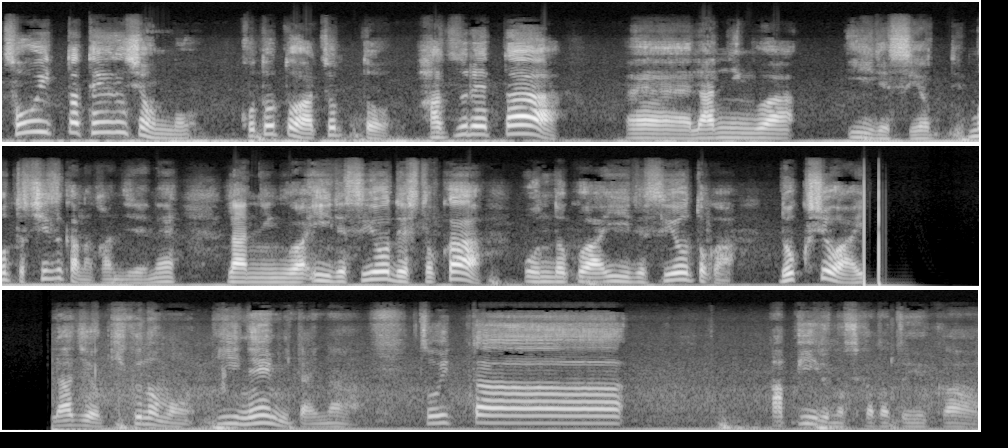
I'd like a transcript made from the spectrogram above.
そういったテンションのこととはちょっと外れた、えー、ランニングはいいですよって、もっと静かな感じでね、ランニングはいいですよですとか、音読はいいですよとか、読書はいい。ラジオ聞くのもいいね、みたいな、そういったアピールの仕方というか、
